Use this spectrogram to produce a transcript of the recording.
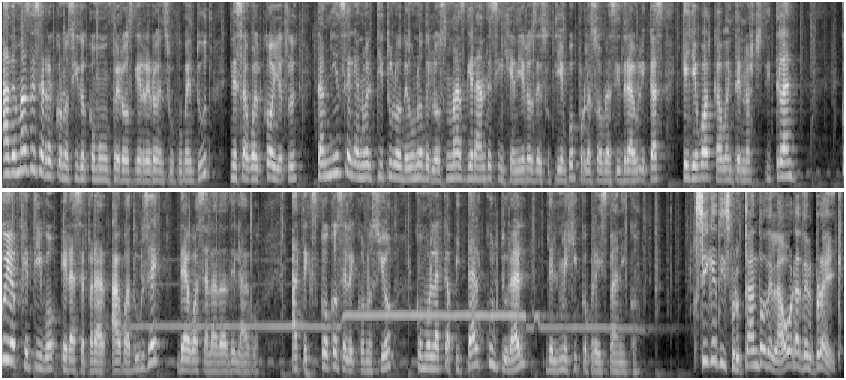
Además de ser reconocido como un feroz guerrero en su juventud, Nezahualcóyotl también se ganó el título de uno de los más grandes ingenieros de su tiempo por las obras hidráulicas que llevó a cabo en Tenochtitlán, cuyo objetivo era separar agua dulce de agua salada del lago. A Texcoco se le conoció como la capital cultural del México prehispánico. Sigue disfrutando de la hora del break.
